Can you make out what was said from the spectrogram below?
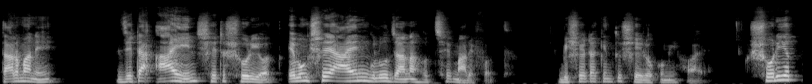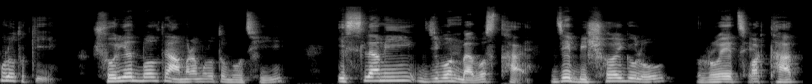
তার মানে যেটা আইন, সেটা শরীয়ত এবং সে আইনগুলো জানা হচ্ছে মারেফত। বিষয়টা কিন্তু সেই রকমই হয়। শরীয়ত মূলত কি? শরীয়ত বলতে আমরা মূলত বুঝি ইসলামী জীবন ব্যবস্থায় যে বিষয়গুলো রয়েছে। অর্থাৎ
